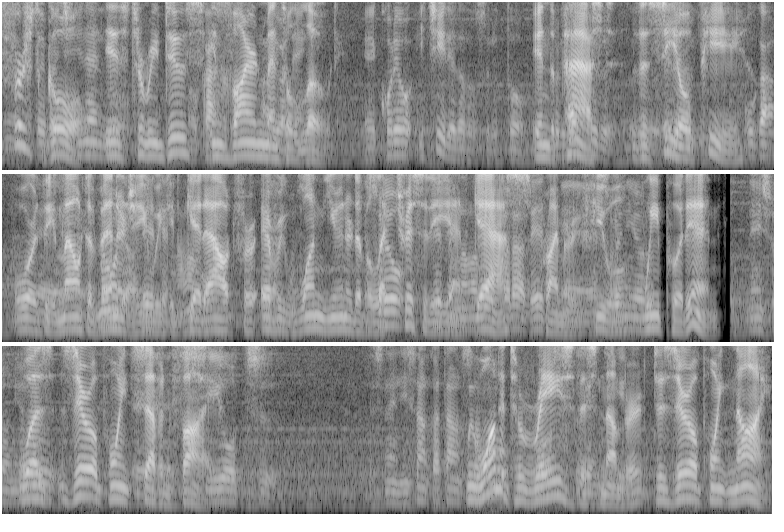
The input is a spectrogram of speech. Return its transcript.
first goal is to reduce environmental load. In the past, the COP, or the amount of energy we could get out for every one unit of electricity and gas, primary fuel, we put in, was 0.75. We wanted to raise this number to 0.9,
